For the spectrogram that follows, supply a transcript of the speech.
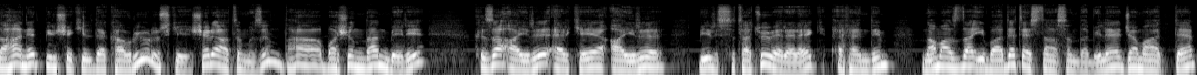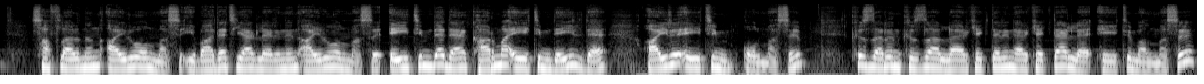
daha net bir şekilde kavruyoruz ki şeriatımızın daha başından beri kıza ayrı, erkeğe ayrı bir statü vererek efendim namazda ibadet esnasında bile cemaatte saflarının ayrı olması, ibadet yerlerinin ayrı olması, eğitimde de karma eğitim değil de ayrı eğitim olması, kızların kızlarla, erkeklerin erkeklerle eğitim alması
